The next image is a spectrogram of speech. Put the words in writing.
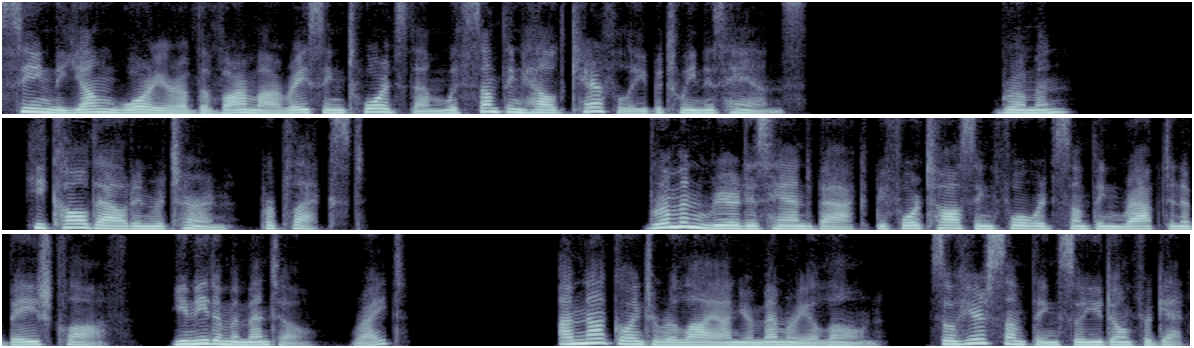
seeing the young warrior of the Verma racing towards them with something held carefully between his hands. Brumman? He called out in return, perplexed. Brumman reared his hand back before tossing forward something wrapped in a beige cloth. You need a memento, right? I'm not going to rely on your memory alone, so here's something so you don't forget,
